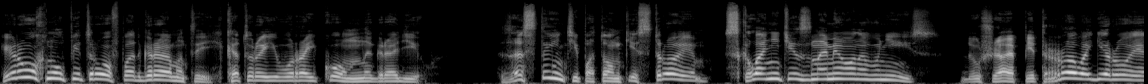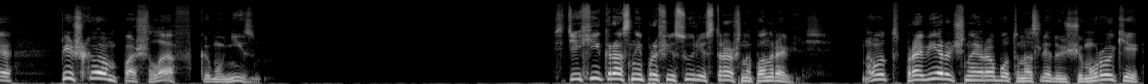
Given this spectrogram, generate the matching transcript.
и рухнул Петров под грамотой, которой его райком наградил. Застыньте, потомки, строем, склоните знамена вниз. Душа Петрова героя пешком пошла в коммунизм. Стихи красной профессуре страшно понравились. Но вот проверочная работа на следующем уроке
